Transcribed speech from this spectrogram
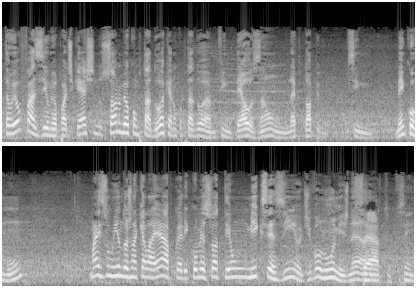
Então eu fazia o meu podcast no- só no meu computador, que era um computador, enfim, Dellzão, um laptop, assim, bem comum. Mas o Windows naquela época ele começou a ter um mixerzinho de volumes, né? Certo, sim.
